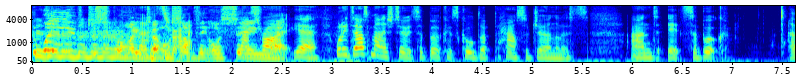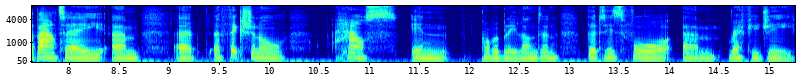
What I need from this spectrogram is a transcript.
the way you've described her, or something, or saying That's right. that- Yeah. Well, he does manage to. It's a book. It's called The House of Journalists, and it's a book about a um, a, a fictional house in probably London that is for um, refugee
